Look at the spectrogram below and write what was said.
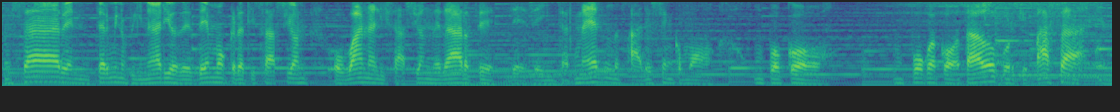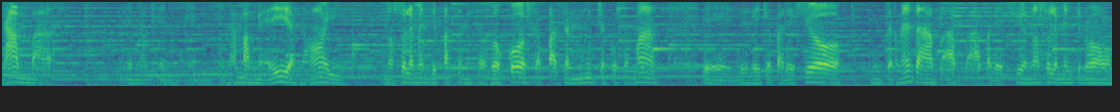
Pensar en términos binarios de democratización o banalización del arte desde Internet me parecen como un poco, un poco acotado porque pasa en ambas, en, ambas medidas, ¿no? Y no solamente pasan esas dos cosas, pasan muchas cosas más. Eh, desde que apareció Internet, apareció no solamente nuevo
